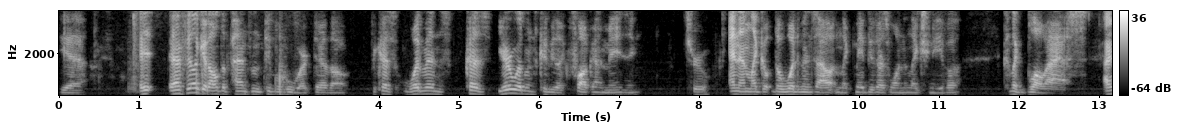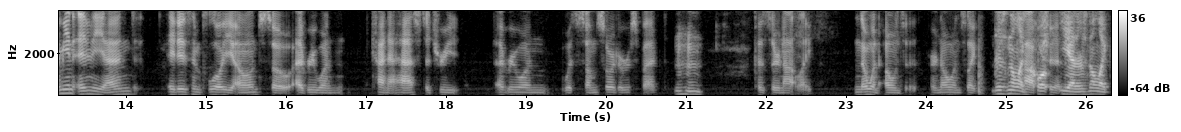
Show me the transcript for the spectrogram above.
Yeah. It I feel like it all depends on the people who work there though. Because Woodman's cause your Woodman's could be like fucking amazing. True. And then like the Woodman's out and like maybe there's one in like Geneva. Could like blow ass. I mean, in the end, it is employee owned, so everyone kind of has to treat everyone with some sort of respect mm-hmm. because they're not like no one owns it or no one's like There's no like cor- shit. yeah, there's no like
